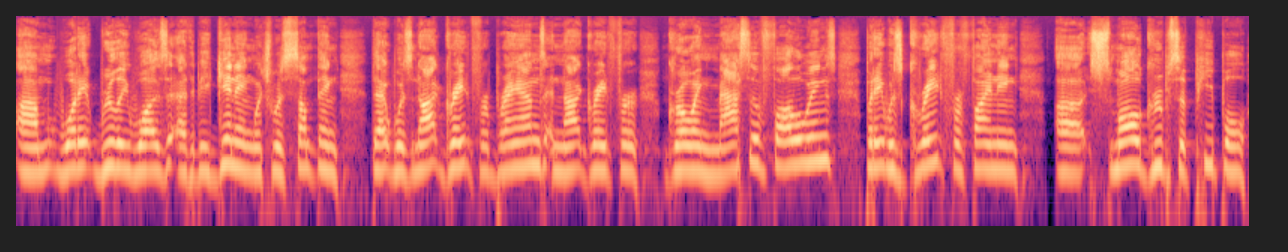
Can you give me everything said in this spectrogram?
um, what it really was at the beginning, which was something that was not great for brands and not great for growing massive followings, but it was great for finding uh, small groups of people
